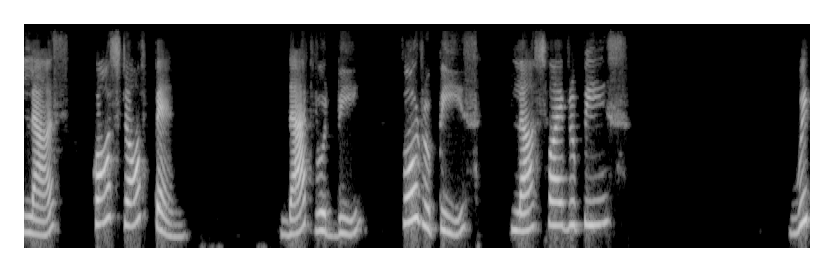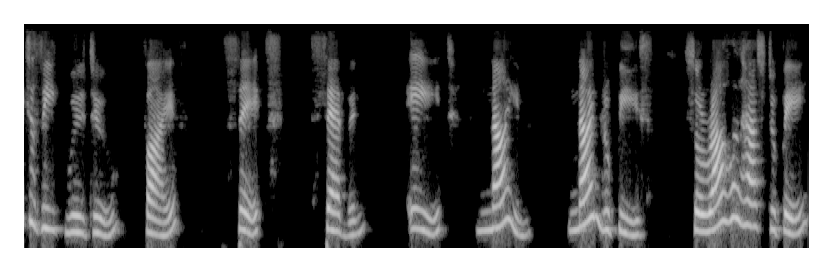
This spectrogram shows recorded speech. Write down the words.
plus cost of pen. That would be 4 rupees plus 5 rupees which is equal to 5, 6, 7, 8, 9. 9 rupees. So Rahul has to pay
